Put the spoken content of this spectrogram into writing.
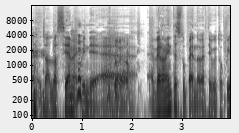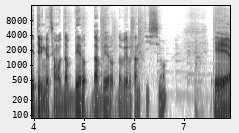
e Giallo assieme, quindi è, è veramente stupendo averti avuto qui e ti ringraziamo davvero, davvero, davvero tantissimo. E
